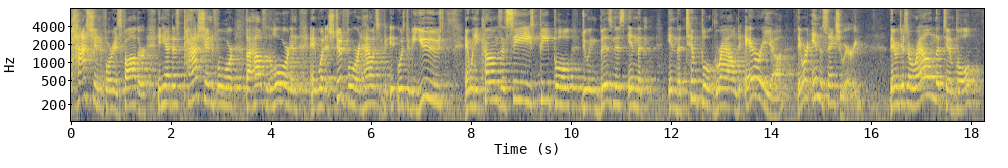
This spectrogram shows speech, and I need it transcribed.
passion for his Father, and he had this passion for the house of the Lord and, and what it stood for and how it was to be used. And when he comes and sees people doing business in the, in the temple ground area, they weren't in the sanctuary they were just around the temple.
